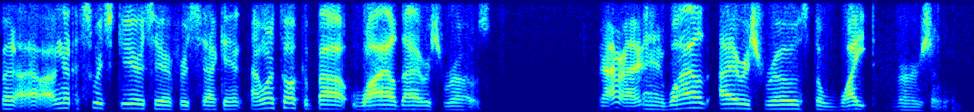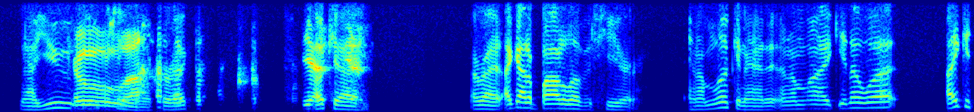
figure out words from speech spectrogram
But I, I'm going to switch gears here for a second. I want to talk about Wild Irish Rose. All right. and Wild Irish Rose, the white version. Now you Ooh, uh, that, correct? yeah. okay. yeah. All right, I got a bottle of it here, and I'm looking at it, and I'm like, you know what? I could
